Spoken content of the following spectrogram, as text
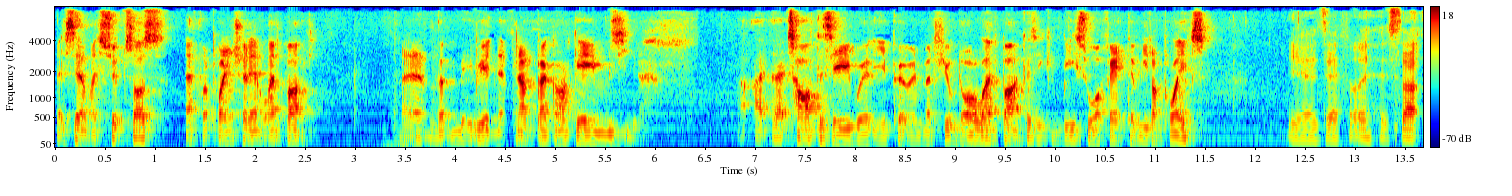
it certainly suits us if we're playing Shinnie at left back. Uh, mm-hmm. But maybe in the kind of bigger games, it's hard to say whether you put him in midfield or left back because he can be so effective either place. Yeah, definitely. It's that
